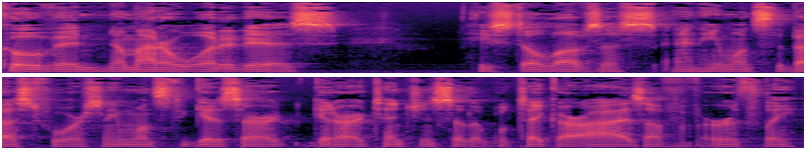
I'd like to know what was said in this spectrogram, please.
COVID. No matter what it is, He still loves us, and He wants the best for us, and He wants to get us our get our attention so that we'll take our eyes off of earthly,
